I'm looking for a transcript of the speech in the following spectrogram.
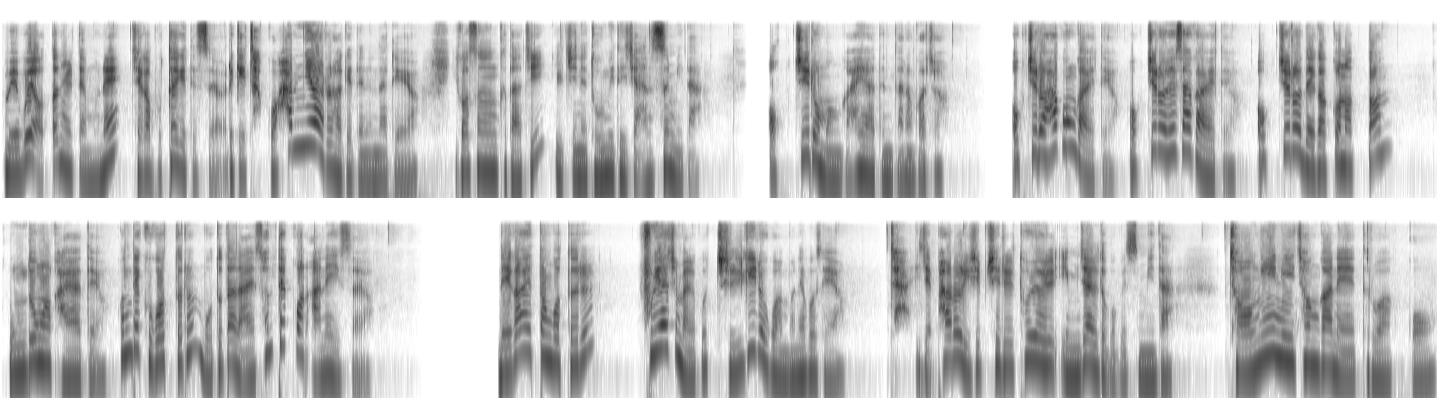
외부의 어떤 일 때문에 제가 못하게 됐어요. 이렇게 자꾸 합리화를 하게 되는 날이에요. 이것은 그다지 일진에 도움이 되지 않습니다. 억지로 뭔가 해야 된다는 거죠. 억지로 학원 가야 돼요. 억지로 회사 가야 돼요. 억지로 내가 끊었던 운동을 가야 돼요. 근데 그것들은 모두 다 나의 선택권 안에 있어요. 내가 했던 것들을 후회하지 말고 즐기려고 한번 해보세요. 자, 이제 8월 27일 토요일 임자일도 보겠습니다. 정인이 천간에 들어왔고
